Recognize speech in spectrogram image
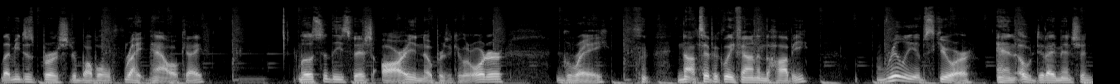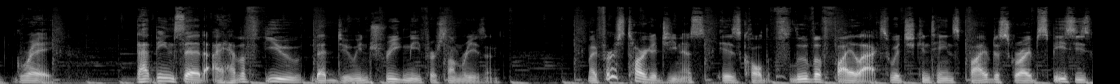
let me just burst your bubble right now, okay? Most of these fish are, in no particular order, gray, not typically found in the hobby, really obscure, and oh, did I mention gray? That being said, I have a few that do intrigue me for some reason. My first target genus is called Fluviphylax, which contains five described species,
